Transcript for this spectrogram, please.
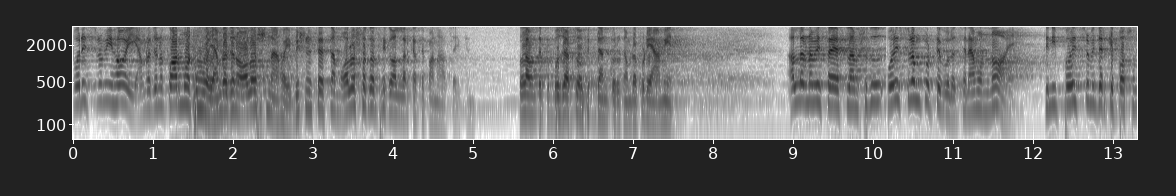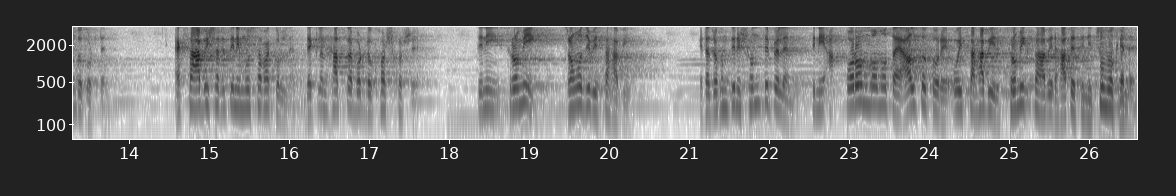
পরিশ্রমী হই, আমরা যেন কর্মঠ হই, আমরা যেন অলস না হই। বিষ্ণু ইসলাম অলসতা থেকে আল্লাহর কাছে পানা চাইতেন। আল্লাহ আমাদেরকে বোঝার তৌফিক দান করুক, আমরা পড়ি আমিন। আল্লাহ নবী সাহা ইসলাম শুধু পরিশ্রম করতে বলেছেন, এমন নয়, তিনি পরিশ্রমীদেরকে পছন্দ করতেন। এক সাহাবির সাথে তিনি মুসাফা করলেন, দেখলেন হাতটা বড্ড খসখসে। তিনি শ্রমিক, শ্রমজীবী সাহাবি। এটা যখন তিনি শুনতে পেলেন, তিনি পরম মমতায় আলতো করে ওই সাহাবির, শ্রমিক সাহাবির হাতে তিনি চুমু খেলেন।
